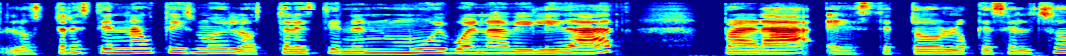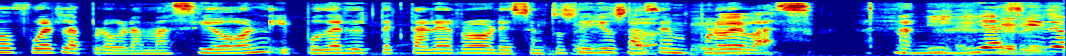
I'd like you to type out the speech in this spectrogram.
los tres tienen autismo y los tres tienen muy buena habilidad para este todo lo que es el software, la programación y poder detectar errores. Entonces ellos hacen pruebas. Y, ha sido,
